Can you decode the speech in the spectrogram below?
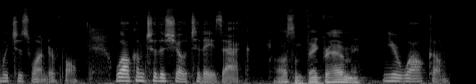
which is wonderful. Welcome to the show today, Zach. Awesome. Thank for having me. You're welcome.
